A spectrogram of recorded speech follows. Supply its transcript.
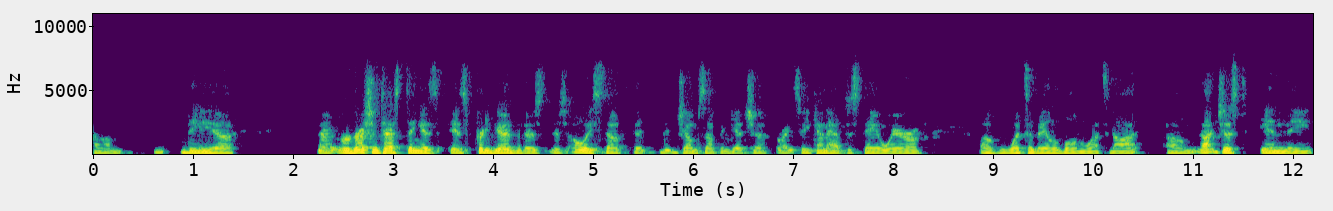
um, the, uh, the regression testing is is pretty good, but there's there's always stuff that, that jumps up and gets you, right? So you kind of have to stay aware of of what's available and what's not um, not just in the,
